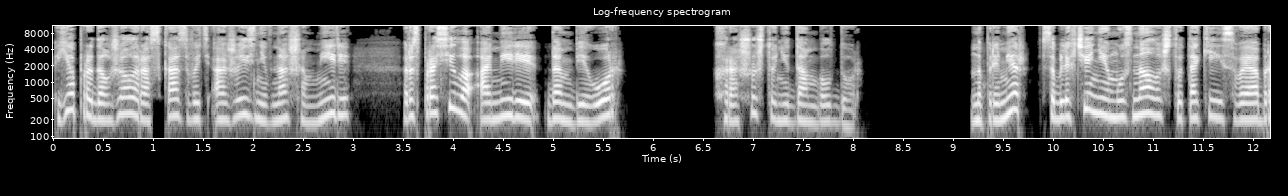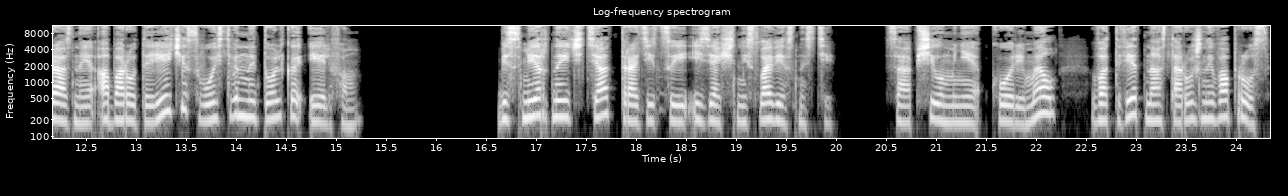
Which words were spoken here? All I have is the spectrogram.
Я продолжала рассказывать о жизни в нашем мире, расспросила о мире Дамбиор, Хорошо, что не Дамблдор. Например, с облегчением узнала, что такие своеобразные обороты речи свойственны только эльфам. «Бессмертные чтят традиции изящной словесности», сообщил мне Кори Мел в ответ на осторожный вопрос,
